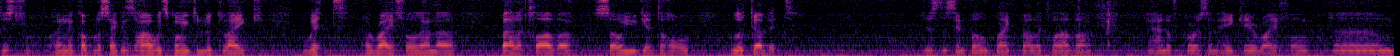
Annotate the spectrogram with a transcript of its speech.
just in a couple of seconds how it's going to look like with a rifle and a balaclava. So you get the whole look of it. Just a simple black balaclava and of course an AK rifle. Um,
